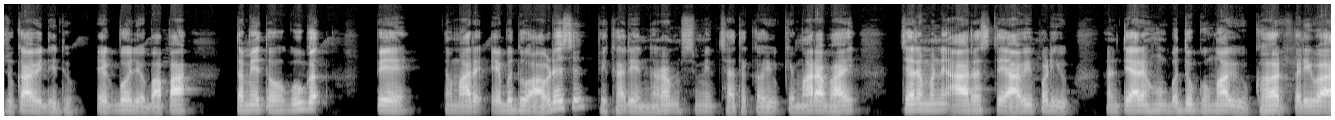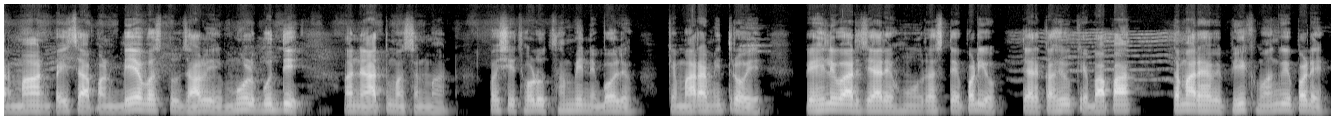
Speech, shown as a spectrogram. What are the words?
ઝુકાવી દીધું. એક બોલ્યો, બાપા, તમે તો ગૂગલ પે તમારે એ બધું આવડે છે? ભિખારીએ નરમ સ્મિત સાથે કહ્યું કે, મારા ભાઈ, જ્યારે મને આ રસ્તે આવી પડ્યું અને ત્યારે હું બધું ગુમાવ્યું. ઘર, પરિવાર, માન, પૈસા, પણ બે વસ્તુ જાળવી, મૂળ બુદ્ધિ અને આત્મસન્માન. પછી થોડું થંભીને બોલ્યો કે, મારા મિત્રોએ પહેલીવાર જ્યારે હું રસ્તે પડ્યો ત્યારે કહ્યું કે, બાપા, તમારે હવે ભીખ માંગવી પડે,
